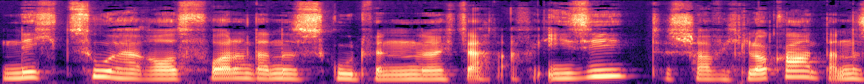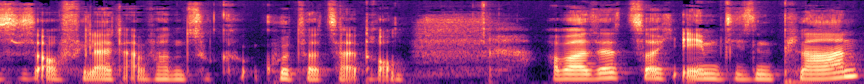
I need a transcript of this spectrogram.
nicht zu herausfordernd, dann ist es gut. Wenn ihr euch sagt, ach easy, das schaffe ich locker, dann ist es auch vielleicht einfach ein zu kurzer Zeitraum. Aber setzt euch eben diesen Plan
